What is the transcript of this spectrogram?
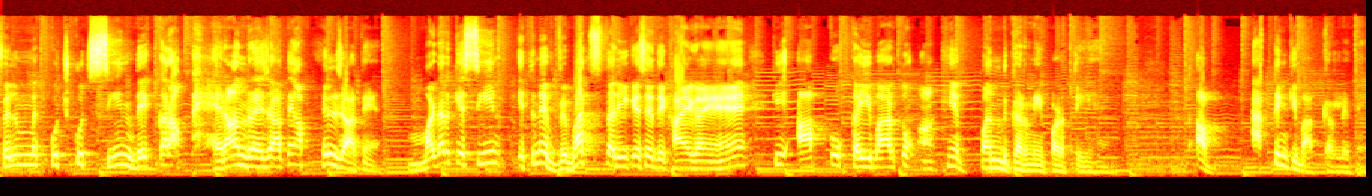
फ़िल्म में कुछ कुछ सीन देखकर आप हैरान रह जाते हैं, आप हिल जाते हैं। मर्डर के सीन इतने विभत्स तरीके से दिखाए गए हैं कि आपको कई बार तो आँखें बंद करनी पड़ती हैं। अब एक्टिंग की बात कर लेते हैं।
